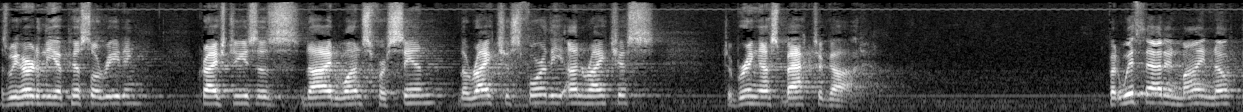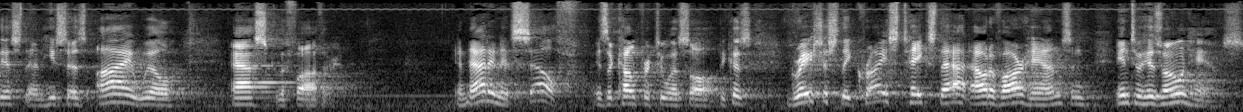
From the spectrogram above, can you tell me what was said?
As we heard in the epistle reading, Christ Jesus died once for sin, the righteous for the unrighteous, to bring us back to God. But with that in mind, note this then. He says, I will ask the Father. And that in itself is a comfort to us all because graciously Christ takes that out of our hands and into his own hands.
